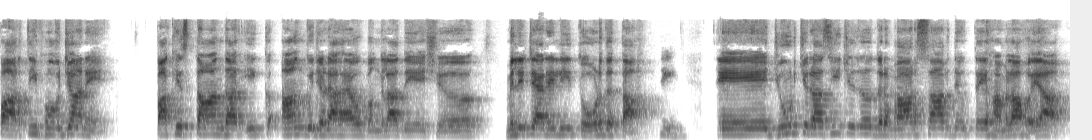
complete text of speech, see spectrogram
ਭਾਰਤੀ ਫੌਜਾਂ ਨੇ ਪਾਕਿਸਤਾਨ ਦਾ ਇੱਕ ਅੰਗ ਜਿਹੜਾ ਹੈ ਉਹ ਬੰਗਲਾਦੇਸ਼ ਮਿਲੀਟੈਰੀਲੀ ਤੋੜ ਦਿੱਤਾ। ਤੇ ਜੂਨ 84 ਚ ਜਦੋਂ ਦਰਬਾਰ ਸਾਹਿਬ ਦੇ ਉੱਤੇ ਹਮਲਾ ਹੋਇਆ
